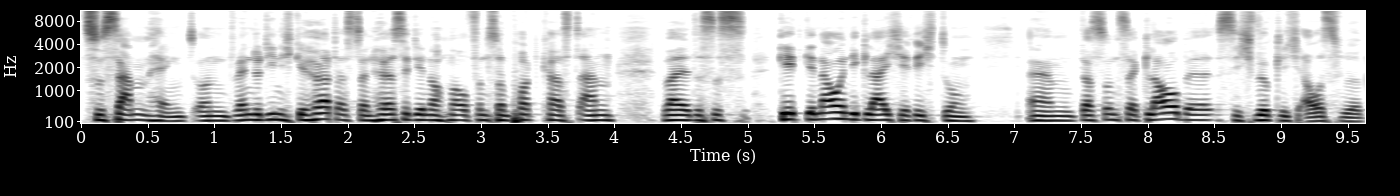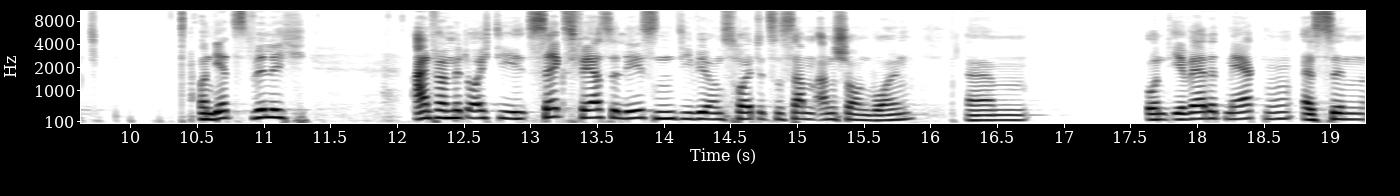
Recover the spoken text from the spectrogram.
zusammenhängt. Und wenn du die nicht gehört hast, dann hör sie dir nochmal auf unserem Podcast an, weil das ist, geht genau in die gleiche Richtung, ähm, dass unser Glaube sich wirklich auswirkt. Und jetzt will ich einfach mit euch die sechs Verse lesen, die wir uns heute zusammen anschauen wollen. Ähm, und ihr werdet merken, es sind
